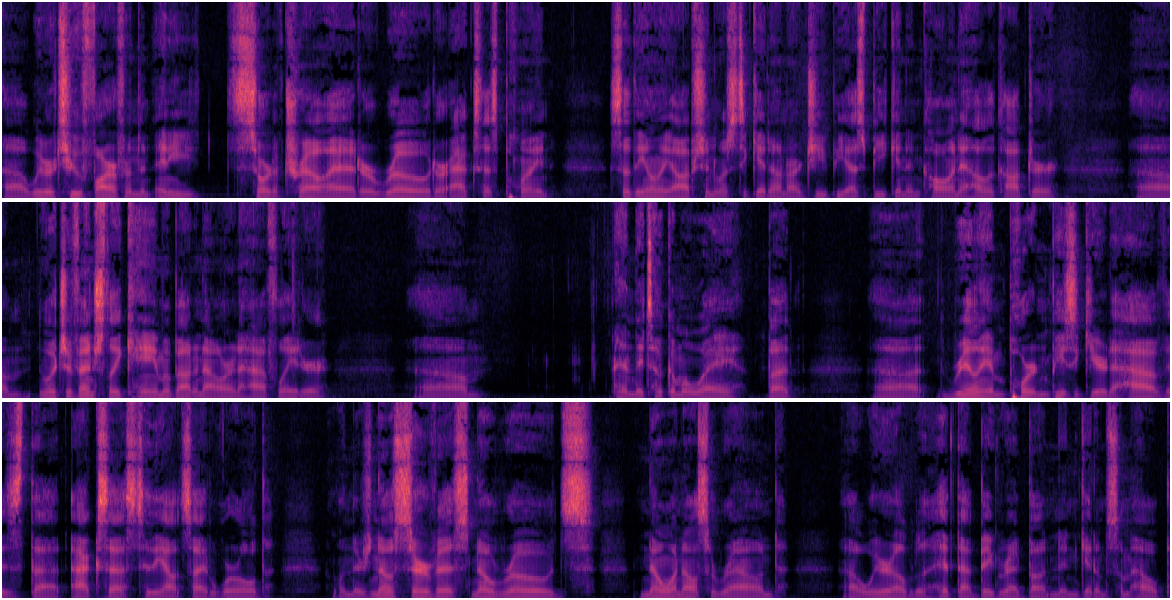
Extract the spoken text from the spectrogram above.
uh, we were too far from any sort of trailhead or road or access point. So the only option was to get on our GPS beacon and call in a helicopter, um, which eventually came about an hour and a half later. Um, and they took him away. But uh, really important piece of gear to have is that access to the outside world. When there's no service, no roads, no one else around, uh, we were able to hit that big red button and get him some help.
